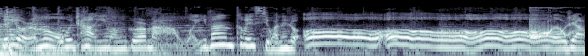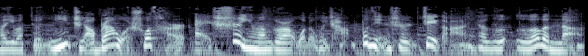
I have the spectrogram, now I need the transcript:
所以有人问我会唱英文歌吗？我一般特别喜欢那种哦哦哦哦哦哦这样的英文。就你只要不让我说词儿，哎，是英文歌我都会唱。不仅是这个啊，你看俄俄文的。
